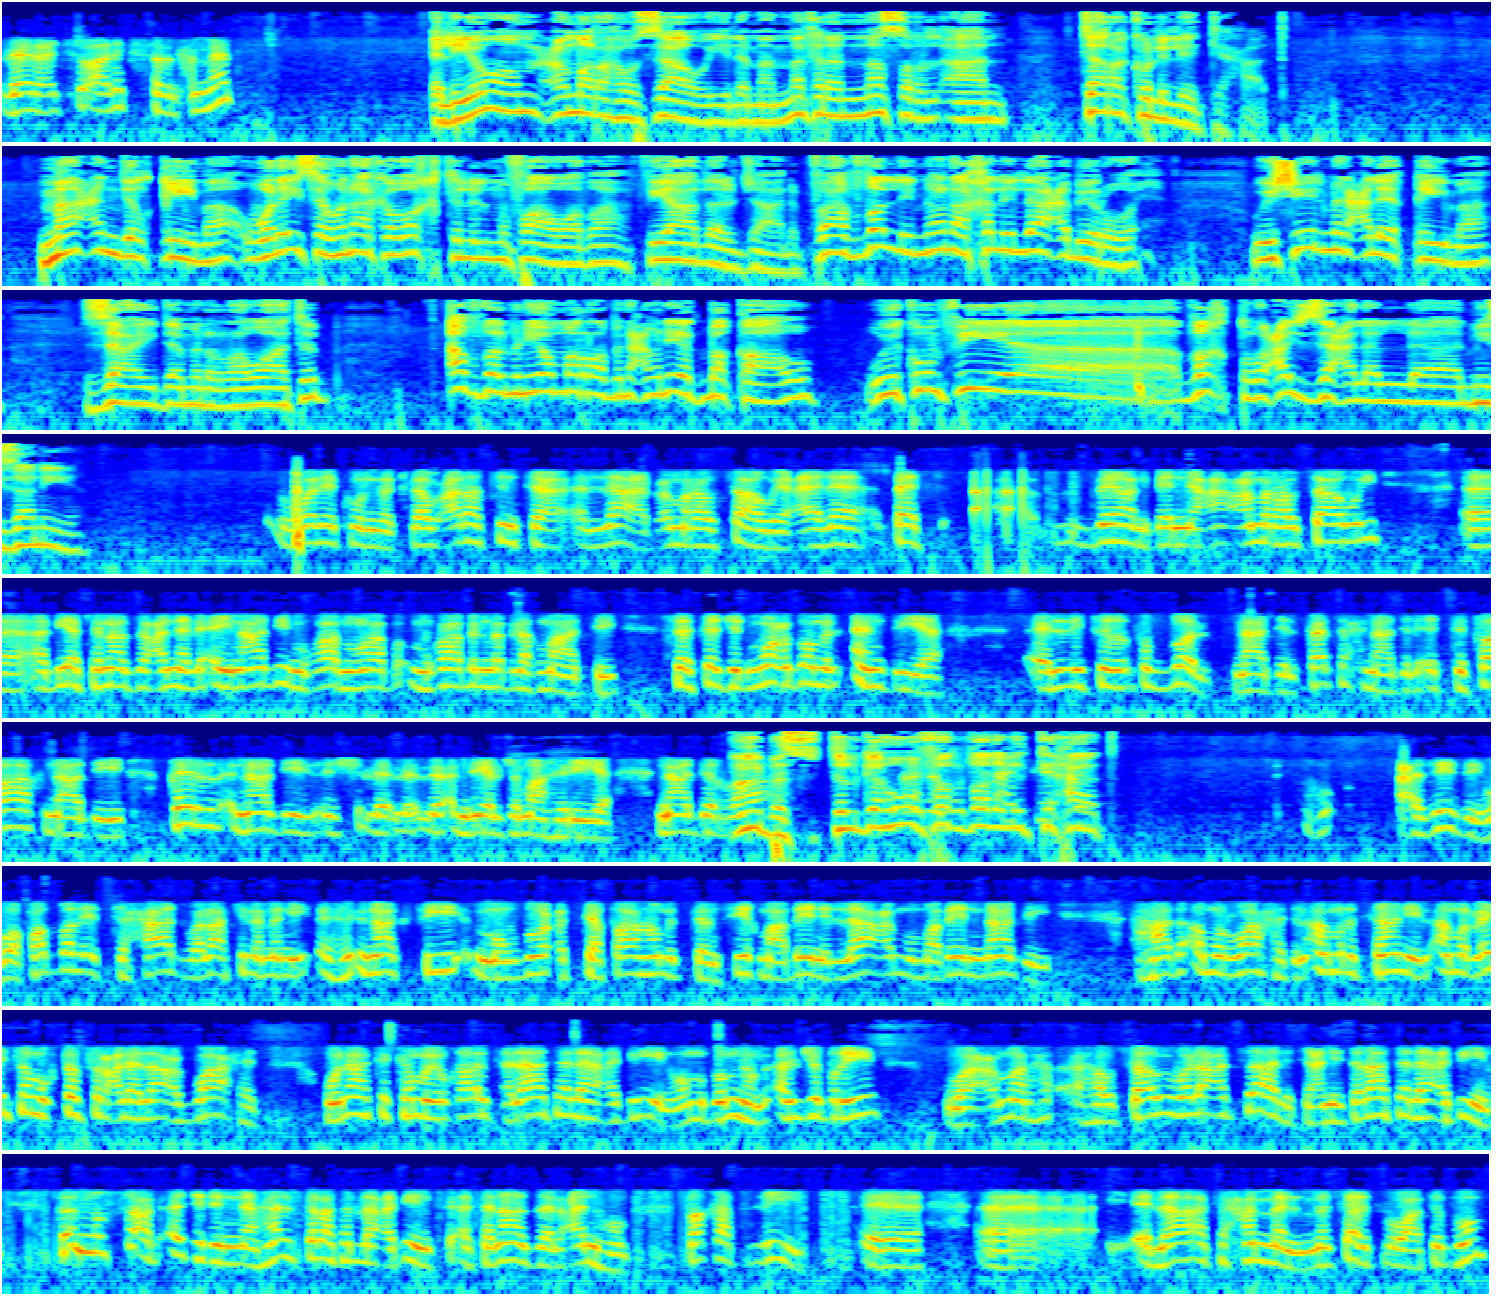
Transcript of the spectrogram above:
لا لا سؤالك أستاذ محمد. اليوم عمر هوساوي لما مثلا النصر الآن تركوا للاتحاد ما عندي القيمة وليس هناك وقت للمفاوضة في هذا الجانب. فأفضل لي إنه أنا أخلي اللاعب يروح. ويشيل من عليه قيمة زايدة من الرواتب. أفضل من يوم مرة من عملية بقائه ويكون في آه، ضغط وعجز على الميزانية. ولا يكون لك لو عرضت أنت اللاعب عمر هوساوي على بس بيان بأن عمر هوساوي آه، أبي اتنازل عنه لأي نادي مقابل مبلغ مادي. ستجد معظم الأندية اللي في الظل نادي الفتح نادي الاتفاق نادي غير نادي الأندية الجماهيرية نادي الرأس. إي بس تلقى هو فضل الاتحاد. عزيزي هو فضل الاتحاد ولكن ي- هناك في موضوع التفاهم التنسيق ما بين اللاعب وما بين النادي هذا أمر واحد، الأمر الثاني الأمر ليس مقتصر على لاعب واحد، هناك كما يقال ثلاثة لاعبين ومن ضمنهم الجبرين وعمر هوساوي ولاعب ثالث يعني ثلاثة لاعبين، فمن الصعب أجد إن هل ثلاثة اللاعبين سأتنازل عنهم فقط لي آه، آه، لا أتحمل مسألة رواتبهم.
